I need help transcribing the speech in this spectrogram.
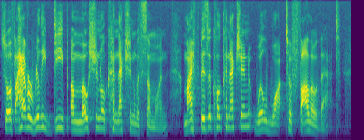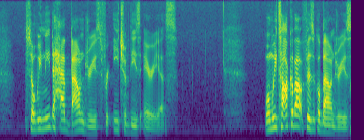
So if I have a really deep emotional connection with someone, my physical connection will want to follow that. So we need to have boundaries for each of these areas. When we talk about physical boundaries,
